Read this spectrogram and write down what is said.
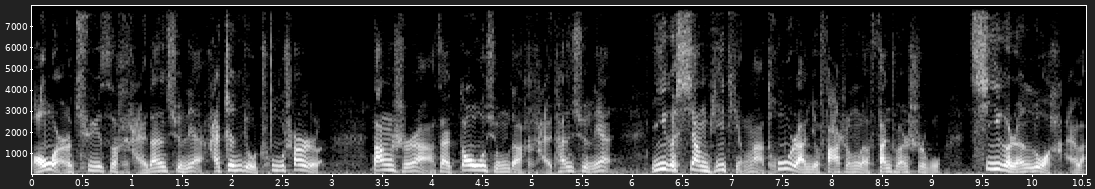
偶尔去一次海滩训练，还真就出事儿了。当时啊，在高雄的海滩训练，一个橡皮艇啊，突然就发生了翻船事故，七个人落海了，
